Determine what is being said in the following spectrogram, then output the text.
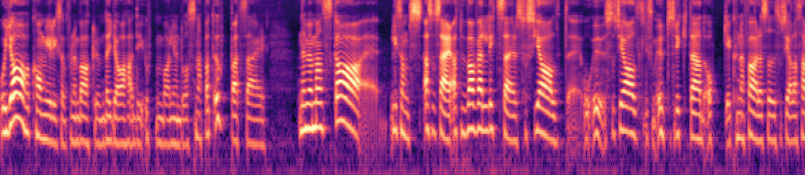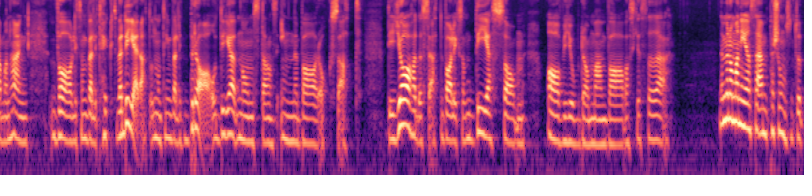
Och jag kom ju liksom från en bakgrund där jag hade ju uppenbarligen då snappat upp att så här, nej men man ska eh, liksom, alltså så här, att vara väldigt så här socialt, eh, och, socialt liksom utåtriktad och kunna föra sig i sociala sammanhang var liksom väldigt högt värderat och någonting väldigt bra. Och det någonstans innebar också att det jag hade sett var liksom det som avgjorde om man var, vad ska jag säga, Nej men om man är en sån person som typ,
